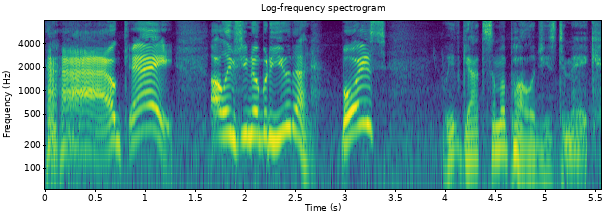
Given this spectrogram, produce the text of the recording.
okay, I'll leave Shinobu to you then. Boys, we've got some apologies to make.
